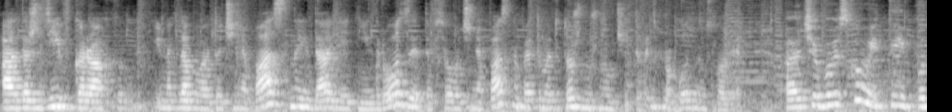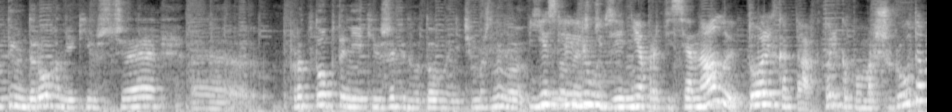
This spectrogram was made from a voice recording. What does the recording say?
А дожди в горах иногда бывают очень опасные, да, летние грозы, это все очень опасно, поэтому это тоже нужно учитывать, Мгм. погодные условия. А чи обов'язково йти по тим дорогам, які вже е, протоптані, які вже підготовлені? Чи можливо Если надо ще- люди не профессионалы, только так, только по маршрутам.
